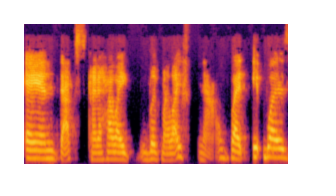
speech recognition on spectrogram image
And that's kind of how I live my life now. But it was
